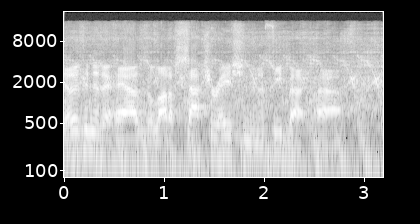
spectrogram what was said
The other thing that it has is a lot of saturation in the feedback path.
